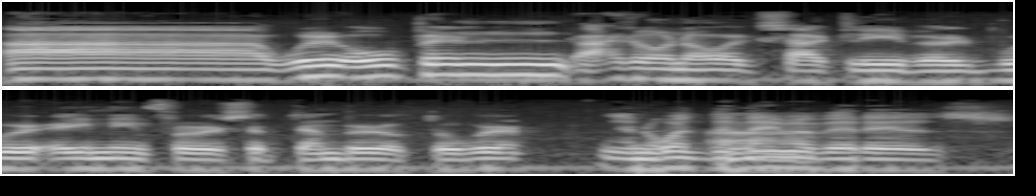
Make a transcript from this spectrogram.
Uh, we're open. I don't know exactly, but we're aiming for September October. And what the uh, name of it is?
